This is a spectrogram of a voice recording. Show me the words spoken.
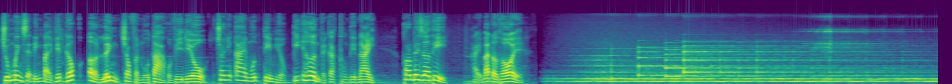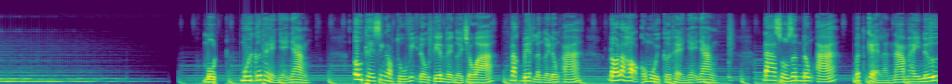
Chúng mình sẽ đính bài viết gốc ở link trong phần mô tả của video cho những ai muốn tìm hiểu kỹ hơn về các thông tin này. Còn bây giờ thì hãy bắt đầu thôi. Một Mùi cơ thể nhẹ nhàng Ưu thế sinh học thú vị đầu tiên về người châu Á, đặc biệt là người Đông Á, đó là họ có mùi cơ thể nhẹ nhàng. Đa số dân Đông Á, bất kể là nam hay nữ,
